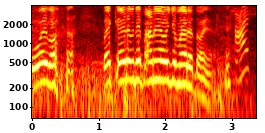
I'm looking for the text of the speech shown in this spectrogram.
ઓય બાપા, ભાઈ કેડે બધી પાણી આવી ગયું મારે તો અહીંયા.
